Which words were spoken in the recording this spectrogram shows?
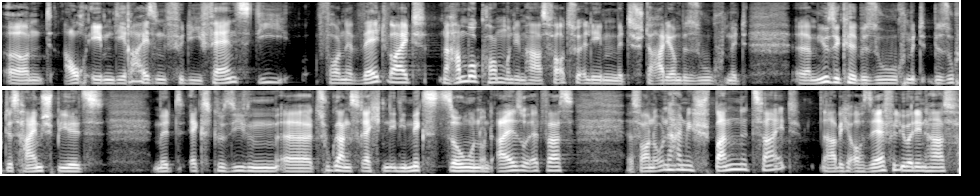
und auch eben die Reisen für die Fans, die vorne weltweit nach Hamburg kommen und den HSV zu erleben mit Stadionbesuch, mit äh, Musicalbesuch, mit Besuch des Heimspiels, mit exklusiven äh, Zugangsrechten in die Mixed Zone und all so etwas. Das war eine unheimlich spannende Zeit. Da habe ich auch sehr viel über den HSV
